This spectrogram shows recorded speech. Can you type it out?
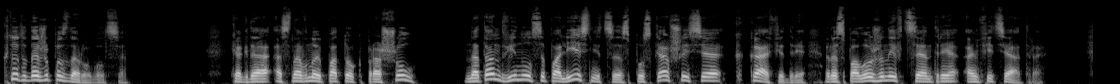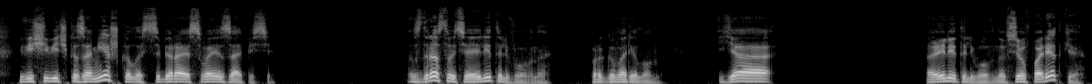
кто-то даже поздоровался. Когда основной поток прошел, Натан двинулся по лестнице, спускавшейся к кафедре, расположенной в центре амфитеатра. Вещевичка замешкалась, собирая свои записи. — Здравствуйте, Аэлита Львовна, — проговорил он. — Я... — Аэлита Львовна, все в порядке? —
